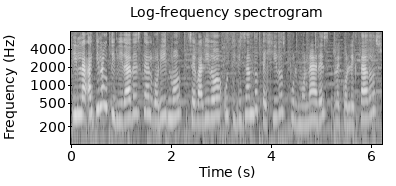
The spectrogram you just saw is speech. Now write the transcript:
Y aquí la utilidad de este algoritmo se validó utilizando tejidos pulmonares recolectados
